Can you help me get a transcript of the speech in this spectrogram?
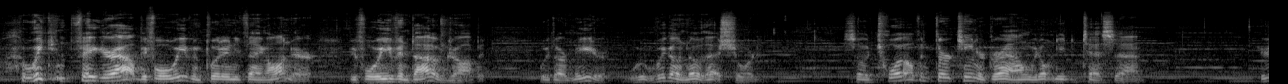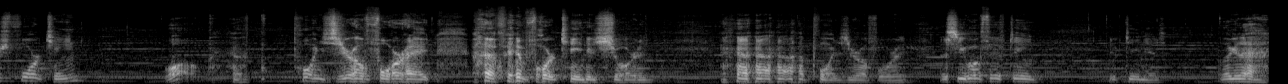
we can figure out before we even put anything on there, before we even diode drop it with our meter. We, we're going to know that's shorted. So 12 and 13 are ground. We don't need to test that. Here's 14. Whoa, 0.048. Pin 14 is shorted. 0.048. Let's see what 15, 15 is. Look at that.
